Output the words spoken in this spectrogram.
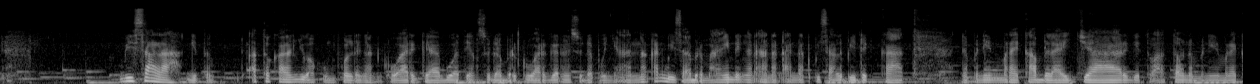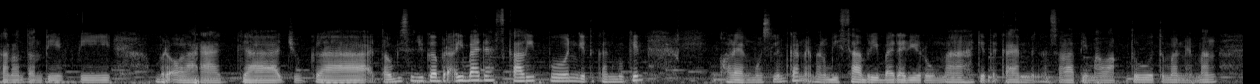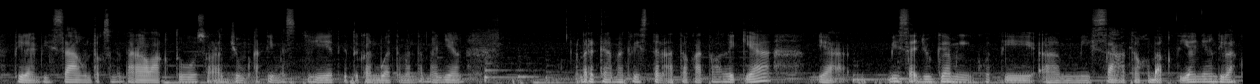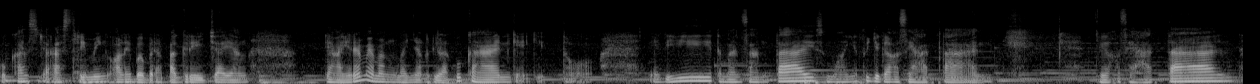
bisa lah gitu atau kalian juga kumpul dengan keluarga buat yang sudah berkeluarga dan sudah punya anak. Kan bisa bermain dengan anak-anak bisa lebih dekat. Nemenin mereka belajar gitu. Atau nemenin mereka nonton TV berolahraga juga. Atau bisa juga beribadah sekalipun gitu kan. Mungkin kalau yang muslim kan memang bisa beribadah di rumah gitu kan. Dengan sholat lima waktu. Cuman memang tidak bisa untuk sementara waktu sholat jumat di masjid gitu kan. Buat teman-teman yang beragama Kristen atau Katolik ya ya bisa juga mengikuti um, misa atau kebaktian yang dilakukan secara streaming oleh beberapa gereja yang yang akhirnya memang banyak dilakukan kayak gitu. Jadi teman santai semuanya tuh jaga kesehatan. Jaga kesehatan,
